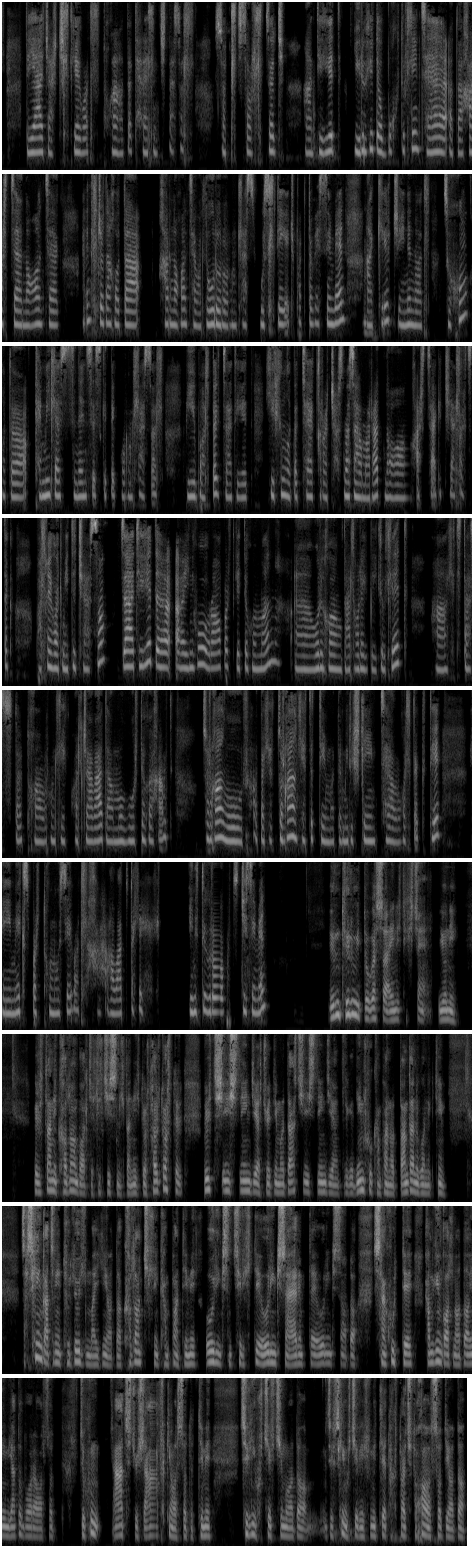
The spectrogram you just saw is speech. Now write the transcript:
яаж арчилдгийг бол тухайн одоо тариаланчдаас бол судалж суралцаж аа тэгээд ерөнхийдөө бүх төрлийн цай одоо хар цай, ногоон цайг англичууд анх удаа хар ногоон цайг бол өөр өөр ургамлаас үсэлтэй гэж боддог байсан юм байна. А гэвч энэ нь бол зөвхөн одоо Camilla sinensis гэдэг ургамлаас бол бий болдог. За тэгээд хэрхэн одоо цай гаргаж авснаас хамаарат ногоон хар цай гэж ялгагддаг болохыг бол мэдэж авсан. За тэгээд энэхүү Роберт гэдэг хүн маань өөрийнхөө даалгаврыг биелүүлээд хятадаас одоо тухайн ургамлыг олж аваад мөн өөртөөхөө хамт 6 өөр одоо 6 хятад тийм одоо мэрэгжлийн цай ургалдаг тий ийм экспорт хүмүүсийг бол аваад дахи энэтэг рүү буцаж исэн юм байна. Ер нь тэр үед угаасаа энэтгэгч юуны Британий колон болж эхэлж исэн л да нэгдүгээр хоёрдугаар тэр British East India ч байд юм уу Dutch East India гэдэг иймэрхүү компаниуд дандаа нөгөө нэг тийм засгийн газрын төлөөлөл маягийн одоо колончлын компани тийм ээ өөрийн гэсэн цэрэгтэй өөрийн гэсэн аримтай өөрийн гэсэн одоо санхүүтэй хамгийн гол нь одоо ийм ядуу буурай улсууд зөвхөн Аз ч биш Африкийн улсуудад тийм ээ цэргийн хүчээр ч юм уу одоо зэвсгийн хүчээр их мэдлээ тогтоож тухайн улсуудын одоо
